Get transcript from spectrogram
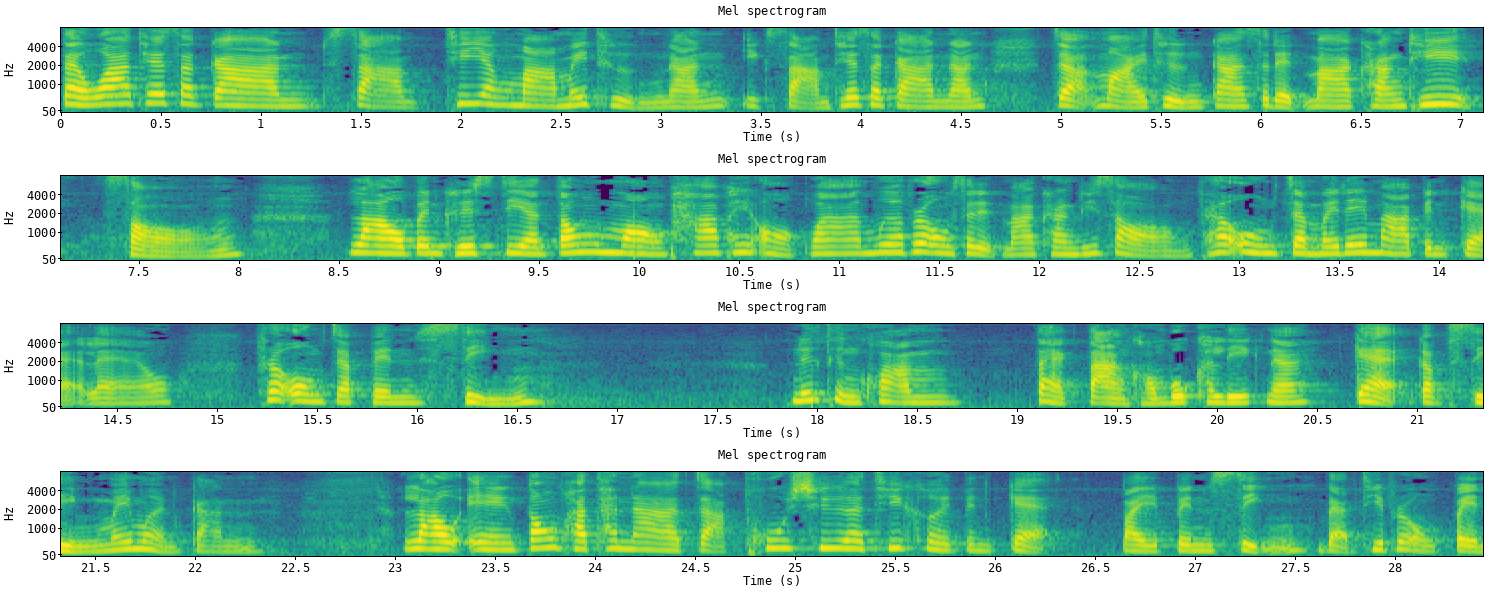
แต่ว่าเทศกาลสามที่ยังมาไม่ถึงนั้นอีกสามเทศกาลนั้นจะหมายถึงการเสด็จมาครั้งที่สองเราเป็นคริสเตียนต้องมองภาพให้ออกว่าเมื่อพระองค์เสด็จมาครั้งที่สองพระองค์จะไม่ได้มาเป็นแกะแล้ว พระองค์จะเป็นสิงนึกถึงความ แตกต่างของบุคลิกนะ แกะกับสิงไม่เหมือนกัน เราเองต้องพัฒนาจากผู้เชื่อที่เคยเป็นแกะไปเป็นสิงแบบที่พระองค์เป็น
